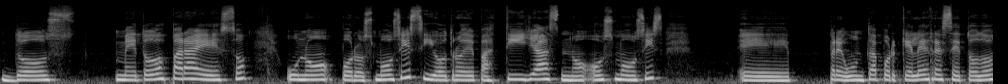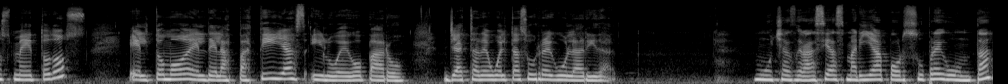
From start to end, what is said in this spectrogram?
dos métodos para eso, uno por osmosis y otro de pastillas no osmosis. Eh, pregunta por qué le recetó dos métodos. Él tomó el de las pastillas y luego paró. Ya está de vuelta a su regularidad. Muchas gracias María por su pregunta.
